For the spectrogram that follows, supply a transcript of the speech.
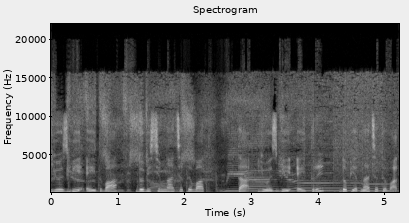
USB A2 до 18 Вт та USB A3 до 15 Вт.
